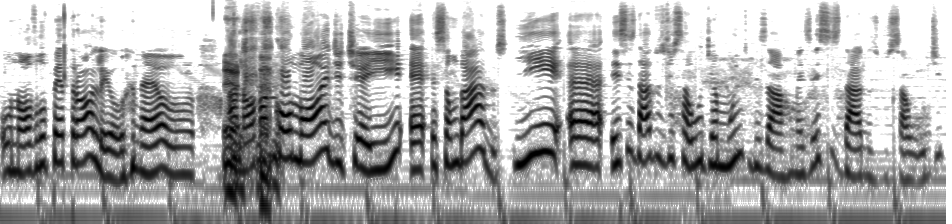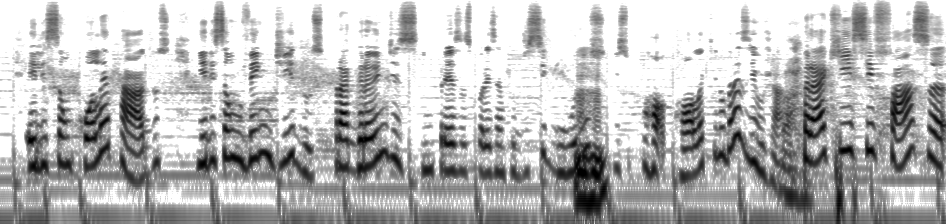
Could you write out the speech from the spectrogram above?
o novo petróleo, né? O- É. a nova commodity aí é- são dados. E é, esses dados de saúde é muito bizarro, mas esses dados de saúde, eles são coletados e eles são vendidos para grandes empresas, por exemplo, de seguros. Uhum. Isso ro- rola aqui no Brasil já. Ah. Para que se faça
